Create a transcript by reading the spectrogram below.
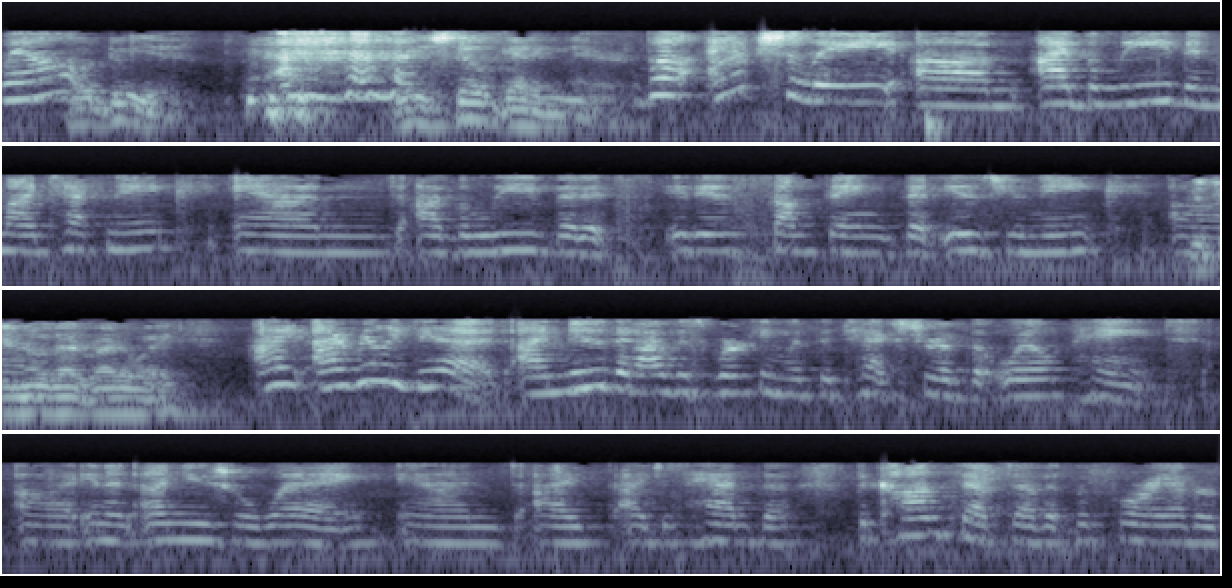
Well, or do you? Are you still getting there? Well, actually, um, I believe in my technique, and I believe that it's it is something that is unique. Did you know that right away? I, I really did. I knew that I was working with the texture of the oil paint uh, in an unusual way, and I I just had the the concept of it before I ever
